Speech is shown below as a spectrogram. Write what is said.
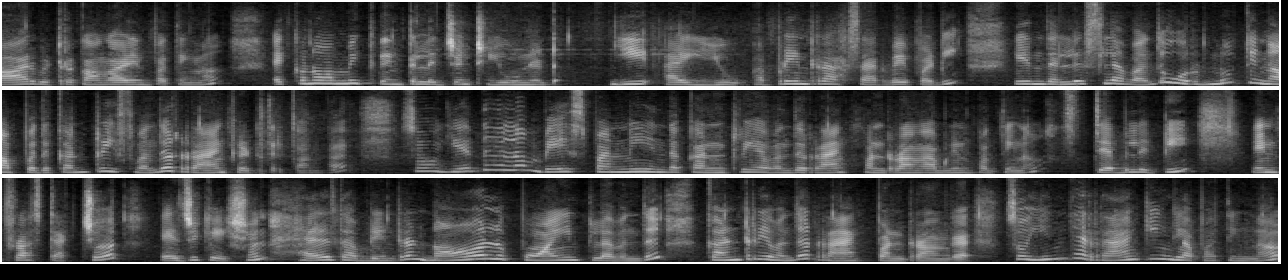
யார் விட்டுருக்காங்க அப்படின்னு பார்த்தீங்கன்னா எக்கனாமிக் இன்டெலிஜென்ட் யூனிட் இஐயு அப்படின்ற சர்வே படி இந்த லிஸ்ட்டில் வந்து ஒரு நூற்றி நாற்பது கண்ட்ரிஸ் வந்து ரேங்க் எடுத்திருக்காங்க. ஸோ எதெல்லாம் பேஸ் பண்ணி இந்த கண்ட்ரியை வந்து ரேங்க் பண்ணுறாங்க அப்படின்னு பார்த்தீங்கன்னா ஸ்டெபிலிட்டி இன்ஃப்ராஸ்ட்ரக்சர் எஜுகேஷன் ஹெல்த் அப்படின்ற நாலு பாயிண்டில் வந்து கண்ட்ரியை வந்து ரேங்க் பண்ணுறாங்க ஸோ இந்த ரேங்கிங்கில் பார்த்தீங்கன்னா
